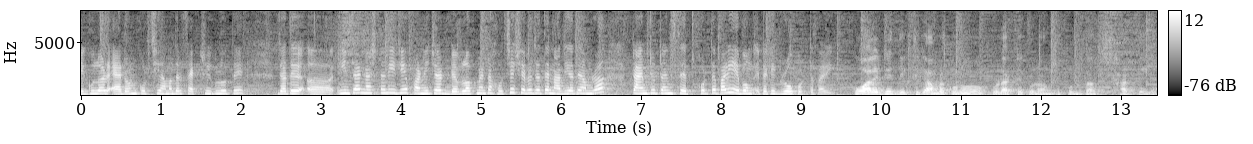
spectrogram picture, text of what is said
রেগুলার অ্যাড অন করছি আমাদের ফ্যাক্টরিগুলোতে যাতে ইন্টারন্যাশনালি যে ফার্নিচার ডেভেলপমেন্টটা হচ্ছে, সেটা যাতে না নাদিয়াতে আমরা টাইম টু টাইম সেট করতে পারি এবং এটাকে গ্রো করতে পারি। কোয়ালিটির দিক থেকে আমরা কোনো প্রোডাক্টে কোনো অংশে কোনোটা ছাড় দিই না।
